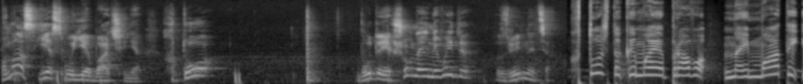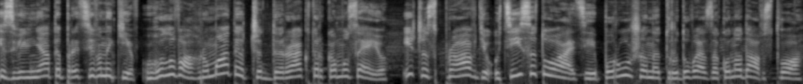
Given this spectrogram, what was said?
У нас є своє бачення. Хто буде, якщо в неї не вийде, звільниться. Хто ж таки має право наймати і звільняти працівників? Голова громади чи директорка музею? І чи справді у цій ситуації порушене трудове законодавство?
